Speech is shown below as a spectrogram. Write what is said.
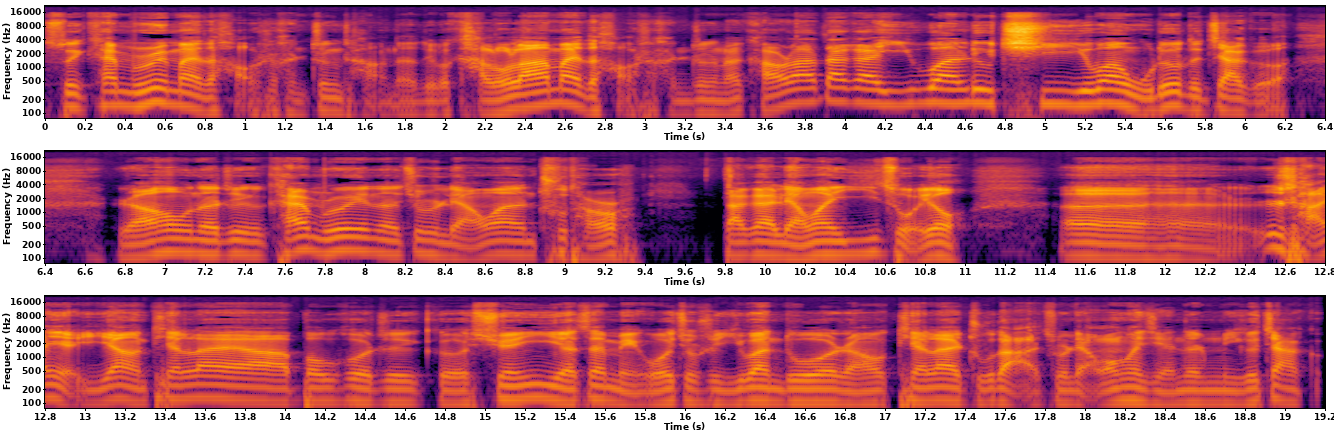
所以凯美瑞卖的好是很正常的，对吧？卡罗拉卖的好是很正常，卡罗拉大概一万六七、一万五六的价格，然后呢，这个凯美瑞呢就是两万出头，大概两万一左右。呃，日产也一样，天籁啊，包括这个轩逸啊，在美国就是一万多，然后天籁主打就是两万块钱的这么一个价格。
